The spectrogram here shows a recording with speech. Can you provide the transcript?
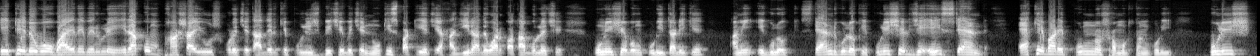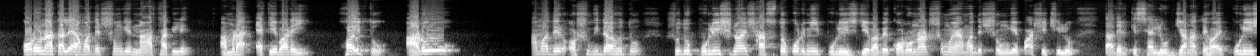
কেটে দেবো, বাইরে বেরুলে এরকম ভাষা ইউজ করেছে, তাদেরকে পুলিশ বেছে বেছে নোটিশ পাঠিয়েছে, হাজিরা দেওয়ার কথা বলেছে উনিশ এবং কুড়ি তারিখে। আমি এগুলো স্ট্যান্ডগুলোকে পুলিশের যে এই স্ট্যান্ড একেবারে পূর্ণ সমর্থন করি। পুলিশ করোনাকালে আমাদের সঙ্গে না থাকলে আমরা একেবারেই হয়তো আরও আমাদের অসুবিধা হতো। শুধু পুলিশ নয়, স্বাস্থ্যকর্মী, পুলিশ যেভাবে করোনার সময় আমাদের সঙ্গে পাশে ছিল, তাদেরকে স্যালুট জানাতে হয়। পুলিশ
